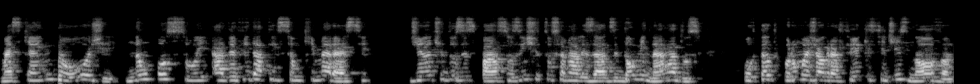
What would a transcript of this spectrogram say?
mas que ainda hoje não possui a devida atenção que merece diante dos espaços institucionalizados e dominados, portanto, por uma geografia que se diz nova,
